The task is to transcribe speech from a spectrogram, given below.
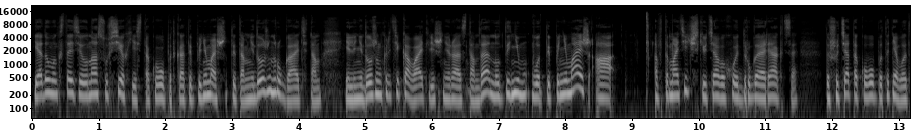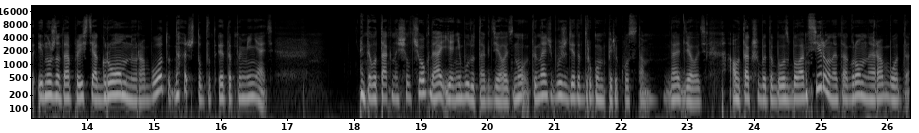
Я думаю, кстати, у нас у всех есть такой опыт, когда ты понимаешь, что ты там не должен ругать, там, или не должен критиковать лишний раз, там, да, но ты не, вот, ты понимаешь, а автоматически у тебя выходит другая реакция – у тебя такого опыта не было. И нужно тогда провести огромную работу, да, чтобы вот это поменять. Это вот так на щелчок, да, я не буду так делать. Ну, ты иначе будешь где-то в другом перекосе там, да, делать. А вот так, чтобы это было сбалансировано, это огромная работа.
